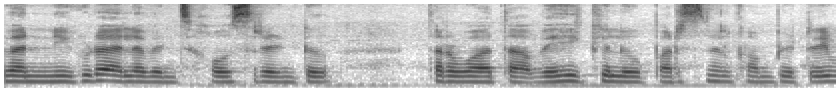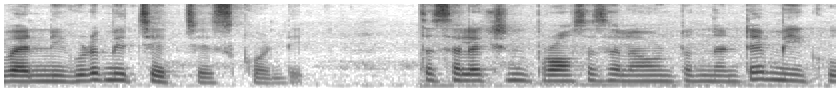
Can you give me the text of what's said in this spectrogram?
ఇవన్నీ కూడా ఎలవెన్స్ హౌస్ రెంట్ తర్వాత వెహికల్ పర్సనల్ కంప్యూటర్ ఇవన్నీ కూడా మీరు చెక్ చేసుకోండి. సెలక్షన్ ప్రాసెస్ ఎలా ఉంటుందంటే మీకు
